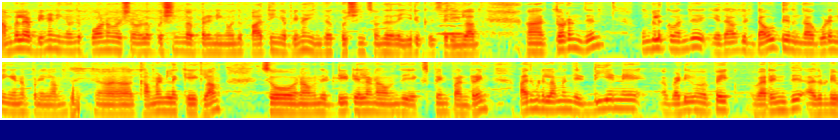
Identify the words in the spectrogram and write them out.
நம்பலை அப்படின்னா நீங்கள் வந்து போன வருஷம் உள்ள கொஷின் பேப்பரை நீங்கள் வந்து பார்த்தீங்க அப்படின்னா இந்த கொஷின்ஸ் வந்து அதில் இருக்குது சரிங்களா? தொடர்ந்து உங்களுக்கு வந்து ஏதாவது டவுட் இருந்தால் கூட நீங்கள் என்ன பண்ணிடலாம்? கமெண்டில் கேட்கலாம். ஸோ நான் வந்து டீட்டெயிலாக நான் வந்து எக்ஸ்பிளைன் பண்ணுறேன் அது மட்டும் இல்லாமல் இந்த டிஎன்ஏ வடிவமைப்பை வரைந்து அதனுடைய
